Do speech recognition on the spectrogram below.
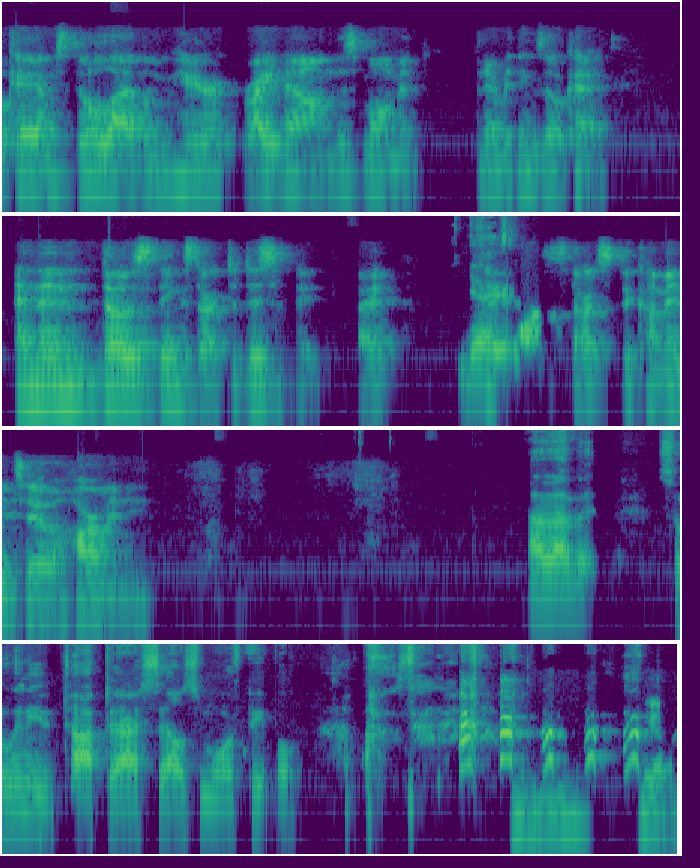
okay. I'm still alive. I'm here right now in this moment and everything's okay and then those things start to dissipate, right? Yeah. Chaos starts to come into harmony. I love it. So we need to talk to ourselves more, people. mm-hmm. Yeah.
